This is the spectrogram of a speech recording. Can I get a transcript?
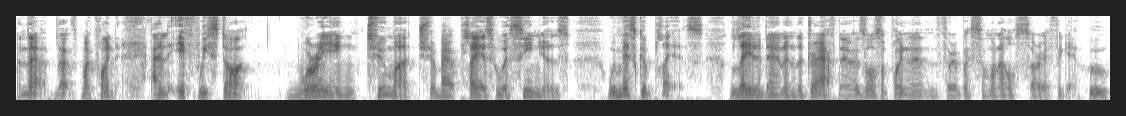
And that that's my point. And if we start worrying too much about players who are seniors, we miss good players later down in the draft. Now, it was also pointed out in the thread by someone else, sorry, I forget who,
